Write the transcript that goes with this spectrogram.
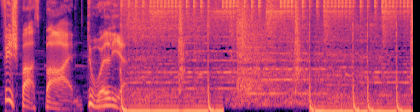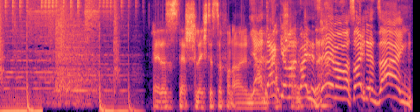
viel Spaß beim Duellieren. Ey, das ist der schlechteste von allen. Ja, danke, Abstand. Mann, weiß ich selber, was soll ich denn sagen?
